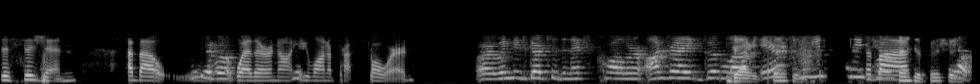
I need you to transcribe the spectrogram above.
decision about whether or not you want to press forward. All right, we need to go to the next caller. Andre, good luck. Got it. Erik, Thank you. will you please Good help. Thank you, appreciate it. help?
